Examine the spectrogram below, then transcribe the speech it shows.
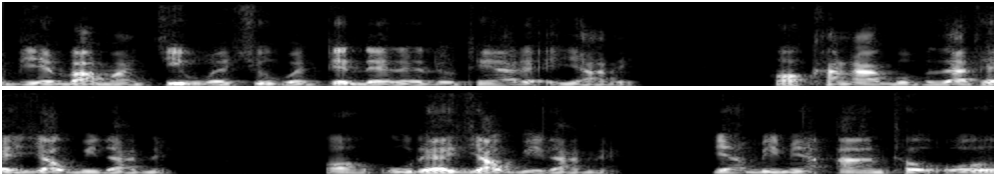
အပြင်ဘက်မှာကြည်ဝယ်ရှုဝယ်တင့်တယ်တယ်လို့ထင်ရတဲ့အရာတွေဟောခန္ဓာကိုယ်ပါဇက်ထဲရောက်ပြီးတာနဲ့ဟောဦးထဲရောက်ပြီးတာနဲ့ပြန်ပြီးမြအန်ထုတ်အိုး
